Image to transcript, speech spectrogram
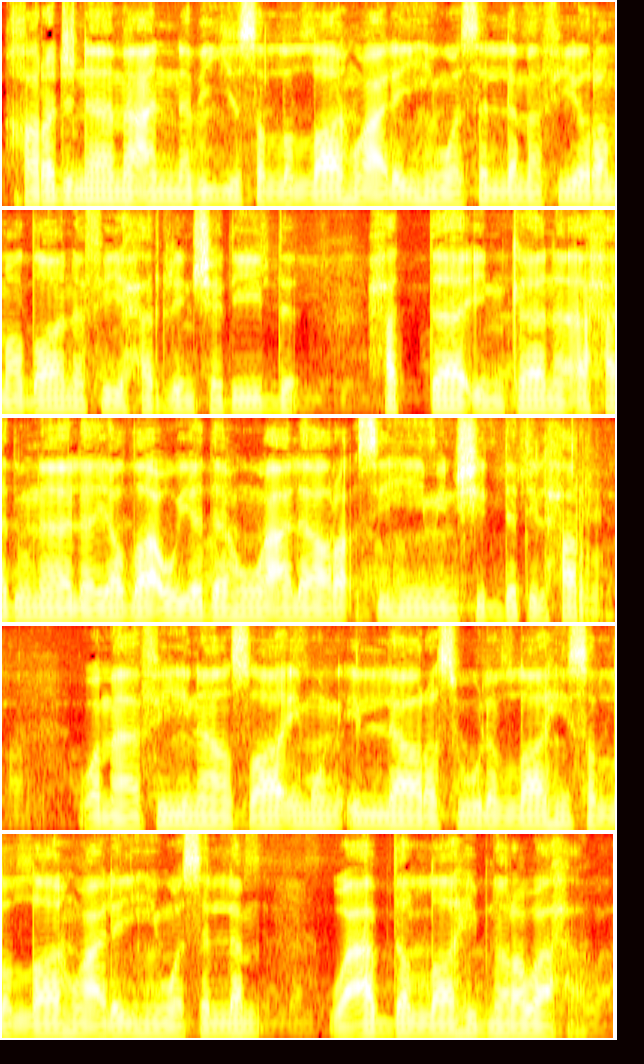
خرجنا مع النبي صلى الله عليه وسلم في رمضان في حر شديد حتى إن كان أحدنا ليضع يده على رأسه من شدة الحر وما فينا صائم الا رسول الله صلى الله عليه وسلم وعبد الله بن رواحه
